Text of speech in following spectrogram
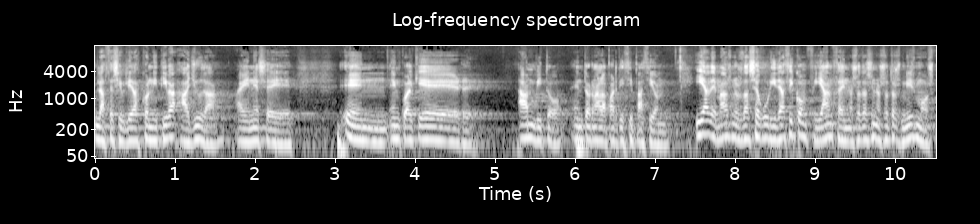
la accesibilidad cognitiva ayuda en, ese, en, cualquier ámbito en torno a la participación. Y además nos da seguridad y confianza en nosotros y nosotros mismos.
